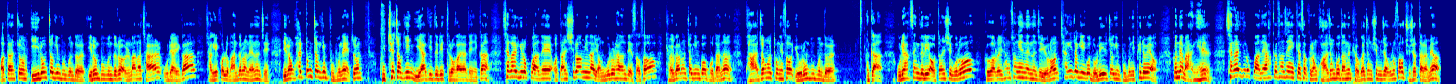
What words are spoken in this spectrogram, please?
어떠한 좀 이론적인 부분들 이런 부분들을 얼마나 잘 우리 아이가 자기 걸로 만들어내는지 이런 활동적인 부분에 좀 구체적인 이야기들이 들어가야 되니까 생활기록반에 어떤 실험이나 연구를 하는 데 있어서 결과론적인 것보다는 과정을 통해서 이런 부분들 그러니까 우리 학생들이 어떤 식으로 그거를 형성해냈는지 이런 창의적이고 논리적인 부분이 필요해요. 근데 만일 생활기록부 안에 학교 선생님께서 그런 과정보다는 결과 중심적으로 써주셨다면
